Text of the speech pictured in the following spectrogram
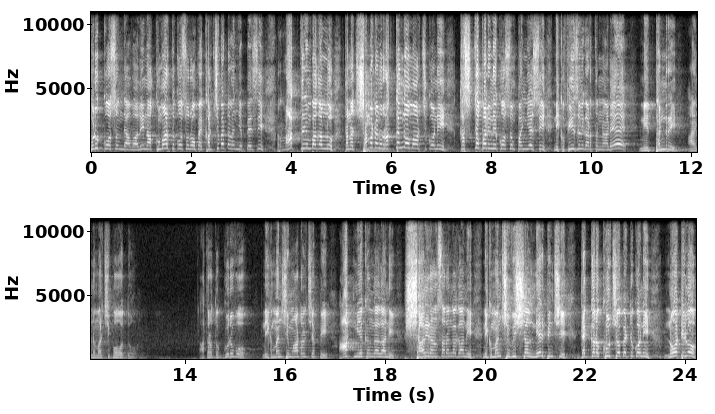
కొడుకు కోసం తేవాలి నా కుమార్తె కోసం రూపాయి ఖర్చు పెట్టాలని చెప్పేసి రాత్రింబగళ్ళు తన చెమటను రక్తంగా మార్చుకొని కష్టపడి నీ కోసం పనిచేసి నీకు ఫీజులు కడుతున్నాడే నీ తండ్రి ఆయన మర్చిపోవద్దు. ఆ తర్వాత గురువు నీకు మంచి మాటలు చెప్పి ఆత్మీయకంగా కానీ శారీరానుసారంగా కానీ నీకు మంచి విషయాలు నేర్పించి దగ్గర కూర్చోబెట్టుకొని నోటిలో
